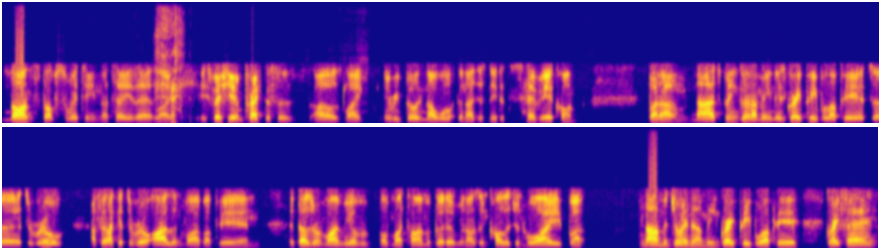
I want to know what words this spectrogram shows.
non-stop sweating. I tell you that. Like especially in practices, I was like every building I walked in, I just needed to have aircon. But um, no, nah, it's been good. I mean, there's great people up here. It's a it's a real. I feel like it's a real island vibe up here, and it does remind me of of my time a bit when I was in college in Hawaii. But no, nah, I'm enjoying it. I mean, great people up here great fans.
